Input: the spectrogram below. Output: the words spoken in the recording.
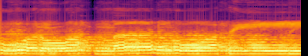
هو الرحمن الرحيم.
